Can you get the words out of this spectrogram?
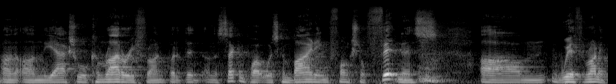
on, on the actual camaraderie front, but the, on the second part was combining functional fitness um, with running.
